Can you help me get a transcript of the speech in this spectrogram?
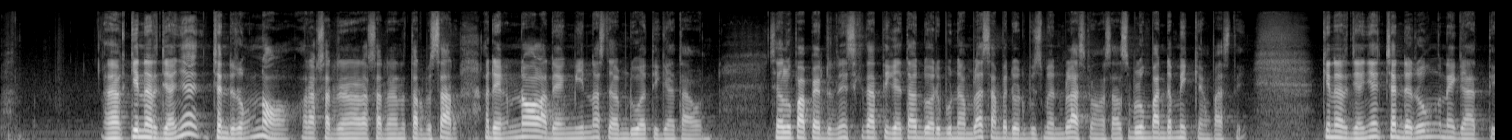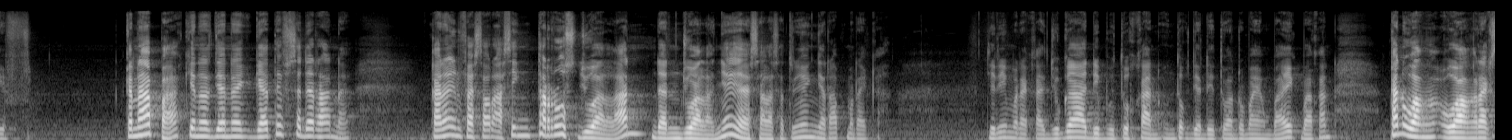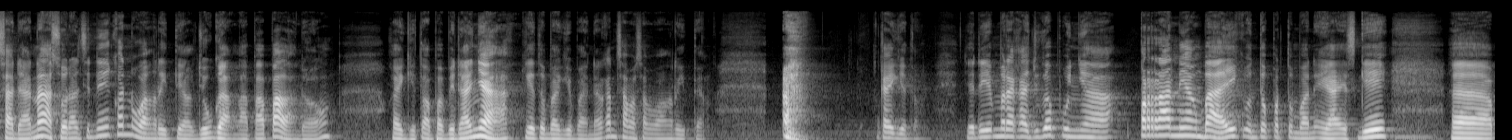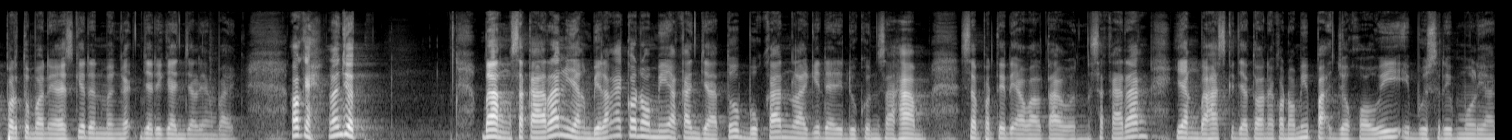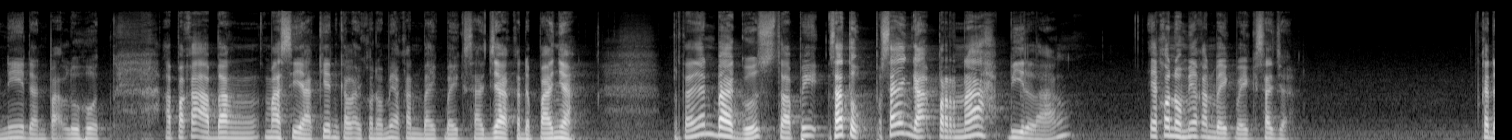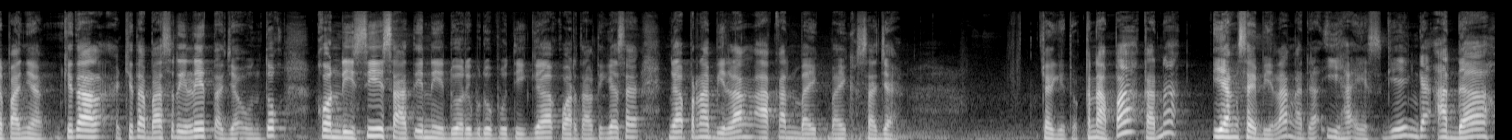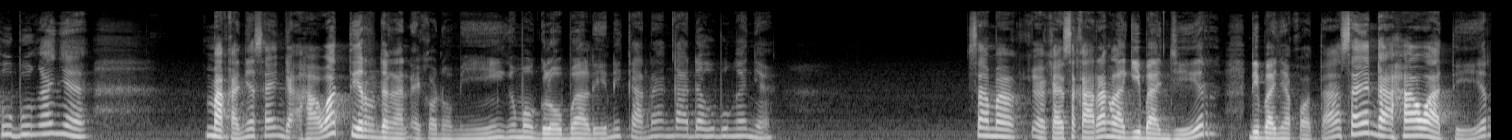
uh, kinerjanya cenderung nol. Reksadana terbesar. Ada yang nol ada yang minus dalam 2-3 tahun. Saya lupa periodenya sekitar 3 tahun 2016 sampai 2019 kalau nggak salah sebelum pandemik yang pasti. Kinerjanya cenderung negatif Kenapa? Kinerja negatif sederhana. Karena investor asing terus jualan dan jualannya ya salah satunya yang nyerap mereka. Jadi mereka juga dibutuhkan untuk jadi tuan rumah yang baik bahkan kan uang uang reksadana asuransi ini kan uang retail juga nggak apa-apa lah dong kayak gitu apa bedanya gitu bagi bandar kan sama-sama uang retail kayak gitu jadi mereka juga punya peran yang baik untuk pertumbuhan IHSG uh, pertumbuhan IHSG dan menjadi ganjal yang baik. Oke, lanjut. Bang, sekarang yang bilang ekonomi akan jatuh bukan lagi dari dukun saham seperti di awal tahun. Sekarang yang bahas kejatuhan ekonomi Pak Jokowi, Ibu Sri Mulyani, dan Pak Luhut. Apakah abang masih yakin kalau ekonomi akan baik-baik saja ke depannya? Pertanyaan bagus, tapi satu, saya nggak pernah bilang ekonomi akan baik-baik saja ke depannya. Kita kita bahas relate aja untuk kondisi saat ini 2023 kuartal 3 saya nggak pernah bilang akan baik-baik saja. Kayak gitu. Kenapa? Karena yang saya bilang ada IHSG nggak ada hubungannya. Makanya saya nggak khawatir dengan ekonomi mau global ini karena nggak ada hubungannya. Sama kayak sekarang lagi banjir, di banyak kota, saya nggak khawatir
